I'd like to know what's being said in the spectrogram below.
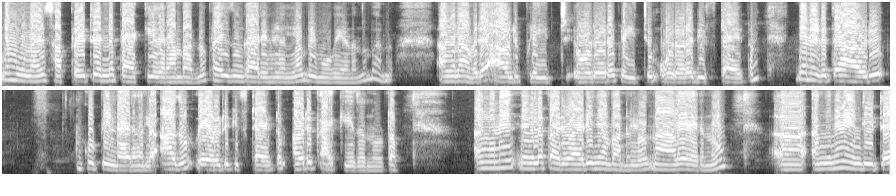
ഞാൻ മൂന്നാലും സെപ്പറേറ്റ് തന്നെ പാക്ക് ചെയ്ത് തരാൻ പറഞ്ഞു. പ്രൈസും കാര്യങ്ങളെല്ലാം റിമൂവ് ചെയ്യണമെന്നും പറഞ്ഞു. അങ്ങനെ അവർ ആ ഒരു പ്ലേറ്റ് ഓരോരോ പ്ലേറ്റും ഓരോരോ ഗിഫ്റ്റായിട്ടും ഞാൻ എടുത്ത ആ ഒരു കുപ്പി ഉണ്ടായിരുന്നല്ലോ അതും വേറൊരു ഗിഫ്റ്റ് ആയിട്ടും അവർ പാക്ക് ചെയ്തു തന്നു കേട്ടോ അങ്ങനെ ഞങ്ങളെ പരിപാടി ഞാൻ പറഞ്ഞല്ലോ നാളെ ആയിരുന്നു അങ്ങനെ വേണ്ടിയിട്ട്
